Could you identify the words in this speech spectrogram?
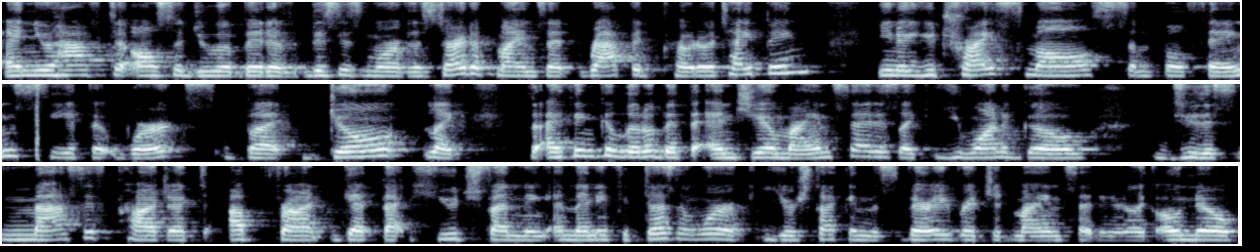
And you have to also do a bit of this is more of the startup mindset, rapid prototyping. You know, you try small, simple things, see if it works, but don't like I think a little bit the NGO mindset is like you want to go do this massive project upfront, get that huge funding, and then if it doesn't work, you're stuck in this very rigid mindset, and you're like, oh no,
